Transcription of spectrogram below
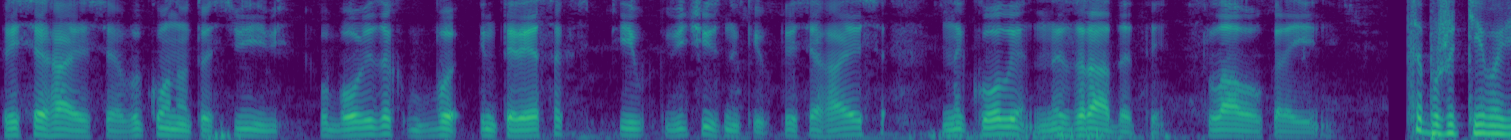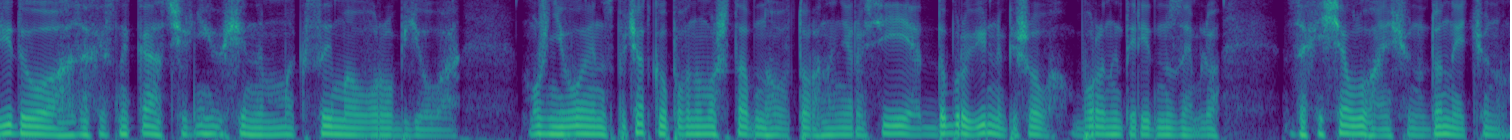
Присягаюся виконувати свій обов'язок в інтересах співвітчизників. Присягаюся ніколи не зрадити. Слава Україні! Це пожиттєве відео захисника з Чернігівщини Максима Воробйова. Мужній воїн з початку повномасштабного вторгнення Росії добровільно пішов боронити рідну землю, захищав Луганщину, Донеччину.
